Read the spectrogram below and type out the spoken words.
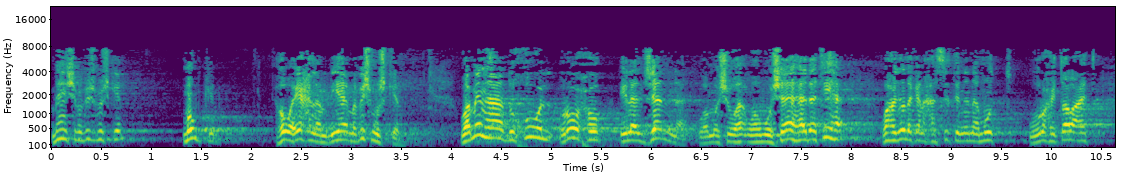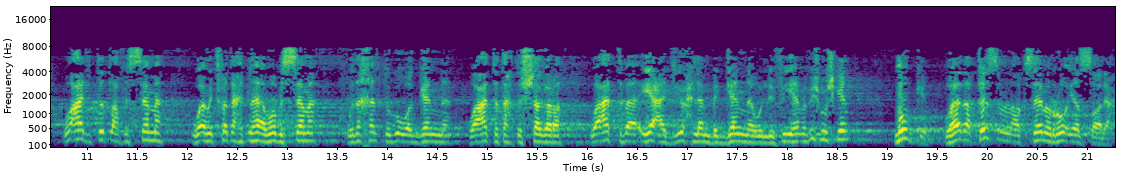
ماشي مفيش مشكلة. ممكن. هو يحلم بها مفيش مشكلة. ومنها دخول روحه إلى الجنة ومشاهدتها. واحد يقول لك أنا حسيت إن أنا مت وروحي طلعت وقعدت تطلع في السماء وقامت فتحت لها أبواب السماء ودخلت جوه الجنة وقعدت تحت الشجرة وقعدت بقى قاعد يحلم بالجنة واللي فيها. مفيش مشكلة. ممكن. وهذا قسم من أقسام الرؤية الصالحة.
